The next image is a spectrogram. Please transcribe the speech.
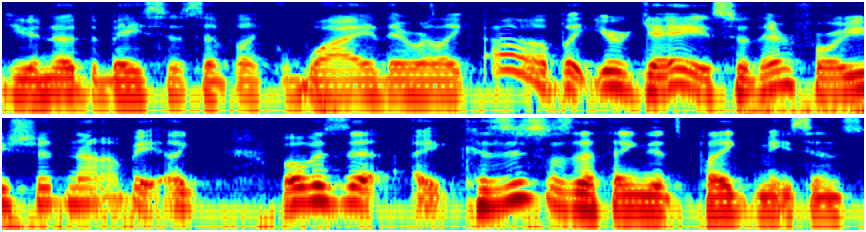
do you know the basis of like why they were like, oh, but you're gay, so therefore you should not be like. What was the? Because this was the thing that's plagued me since.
